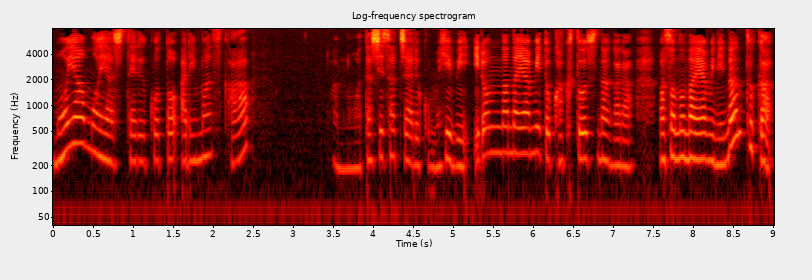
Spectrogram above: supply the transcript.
もやもやしてることありますか？あの私幸あれ子も日々いろんな悩みと格闘しながら、まあ、その悩みになんとか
